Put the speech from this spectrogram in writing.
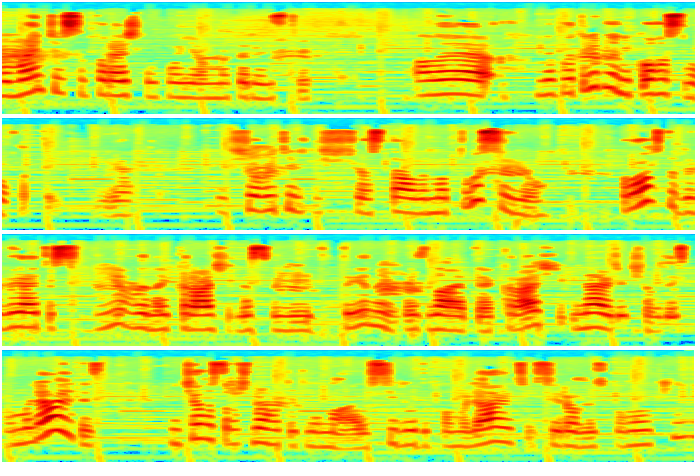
моментів суперечних в моєму материнстві. Але не потрібно нікого слухати. І якщо ви тільки що стали матусею, просто довіряйте собі, ви найкраще для своєї дитини, ви знаєте як краще, і навіть якщо ви десь помиляєтесь, нічого страшного тут немає. Всі люди помиляються, всі роблять помилки,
